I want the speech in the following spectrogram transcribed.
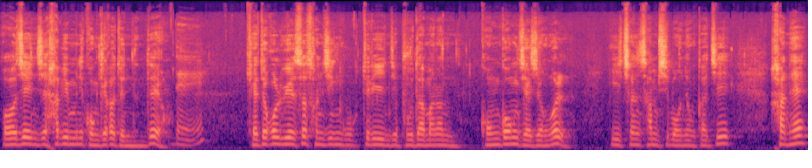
어제 이제 합의문이 공개가 됐는데요. 네. 개덕을 위해서 선진국들이 이제 부담하는 공공 재정을 2035년까지 한 해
